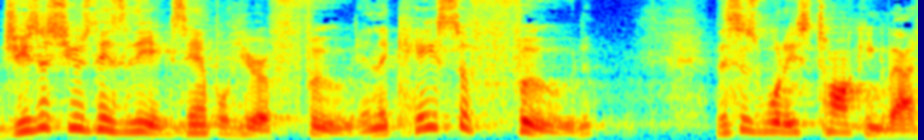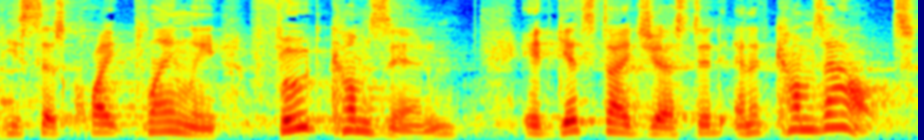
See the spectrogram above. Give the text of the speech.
Jesus uses the example here of food. In the case of food, this is what he's talking about. He says quite plainly food comes in, it gets digested, and it comes out.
